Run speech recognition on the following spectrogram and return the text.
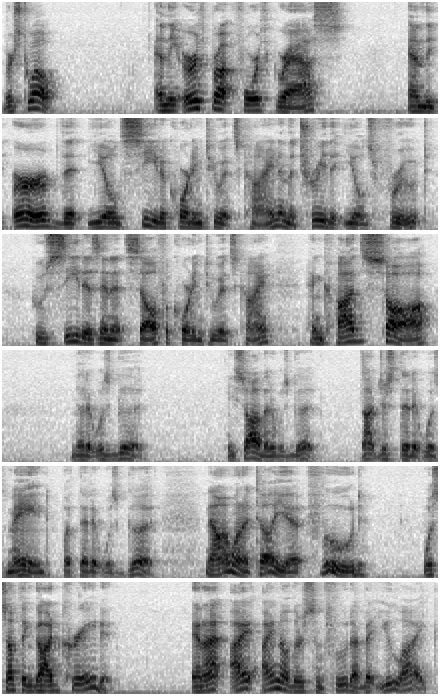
Verse 12. And the earth brought forth grass, and the herb that yields seed according to its kind, and the tree that yields fruit, whose seed is in itself according to its kind. And God saw that it was good. He saw that it was good. Not just that it was made, but that it was good. Now, I want to tell you, food was something God created. And I, I, I know there's some food I bet you like.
